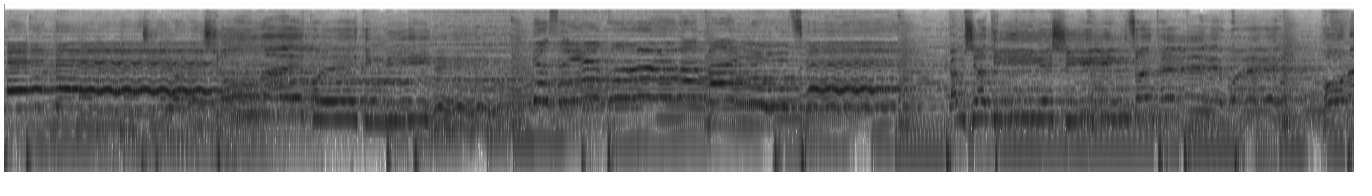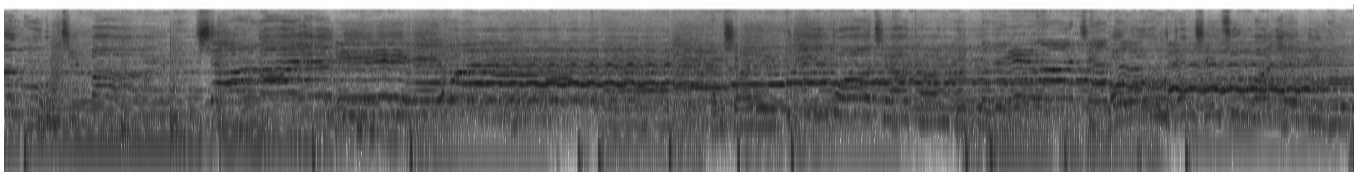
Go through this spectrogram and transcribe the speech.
体咱相贴。爱过程美丽，就随缘分安排一切。感谢天的心全体会，予咱有一摆感谢你对我这坦白，予我有重新思源的机会。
